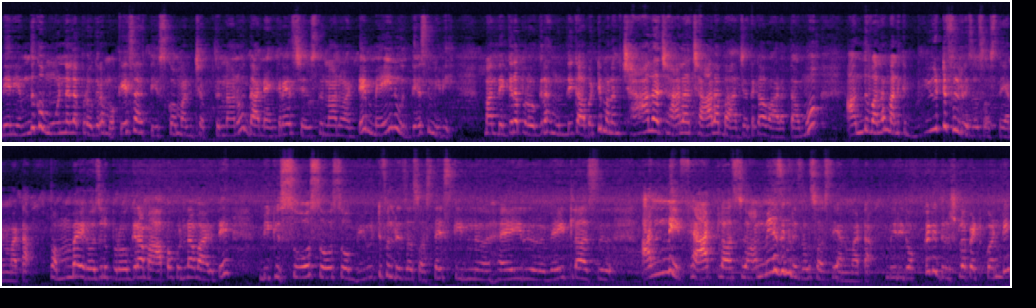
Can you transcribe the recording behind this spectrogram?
నేను ఎందుకు మూడు నెలల ప్రోగ్రామ్ ఒకేసారి తీసుకోమని చెప్తున్నాను? దాన్ని ఎంకరేజ్ చేస్తున్నాను అంటే మెయిన్ ఉద్దేశం ఇది. మన దగ్గర ప్రోగ్రామ్ ఉంది కాబట్టి మనం చాలా చాలా చాలా బాధ్యతగా వాడతాము. అందువల్ల మనకి బ్యూటిఫుల్ రిజల్ట్స్ వస్తాయి అనమాట తొంభై రోజులు ప్రోగ్రామ్ ఆపకుండా వాడితే మీకు so so so beautiful results వస్తాయి. స్కిన్ హెయిర్ వెయిట్ లాస్ అన్ని ఫ్యాట్ లాస్ అమేజింగ్ రిజల్ట్స్ వస్తాయి అనమాట మీరు ఇది ఒక్కటి దృష్టిలో పెట్టుకోండి.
